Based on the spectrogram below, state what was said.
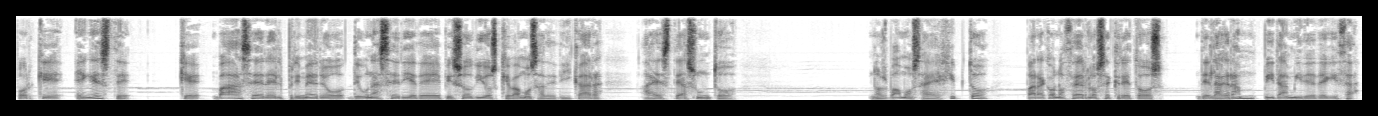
porque en este, que va a ser el primero de una serie de episodios que vamos a dedicar a este asunto, nos vamos a Egipto para conocer los secretos de la gran pirámide de Giza.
